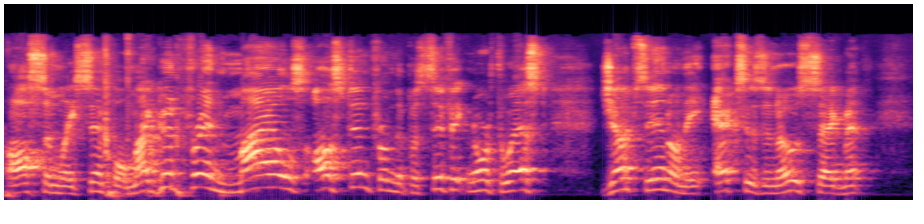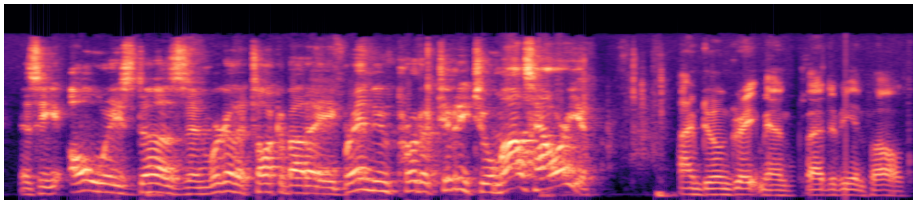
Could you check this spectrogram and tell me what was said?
Awesomely Simple. My good friend Miles Austin from the Pacific Northwest jumps in on the X's and O's segment as he always does. And we're going to talk about a brand new productivity tool. Miles, how are you? I'm doing great, man. Glad to be involved.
